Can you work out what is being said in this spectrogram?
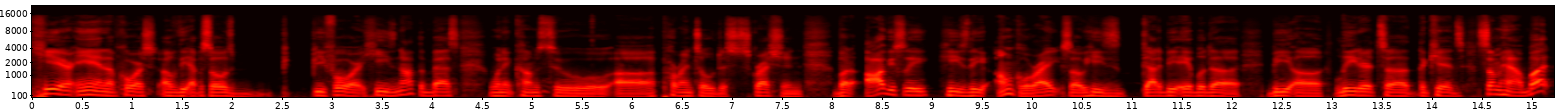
here and of course of the episodes before he's not the best when it comes to uh, parental discretion. But obviously he's the uncle right? So he's got to be able to be a leader to the kids somehow. But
